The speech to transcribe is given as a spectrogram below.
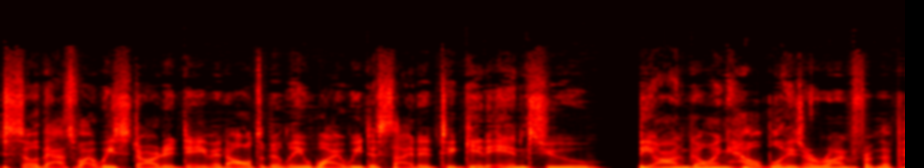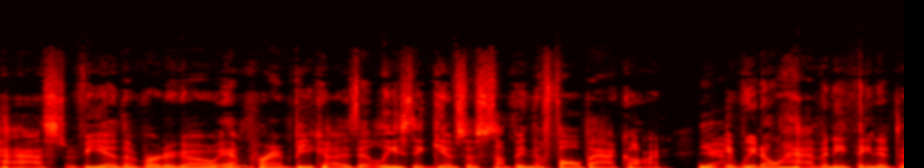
So that's why we started, David, ultimately, why we decided to get into the ongoing Hellblazer run from the past via the Vertigo imprint, because at least it gives us something to fall back on. Yeah. If we don't have anything to t-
